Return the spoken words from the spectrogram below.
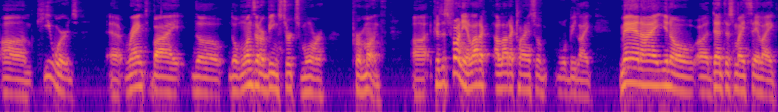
um, keywords uh, ranked by the the ones that are being searched more per month. Because uh, it's funny, a lot of a lot of clients will, will be like, "Man, I you know, a dentist might say like,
